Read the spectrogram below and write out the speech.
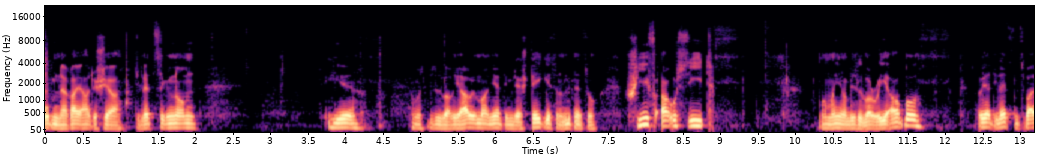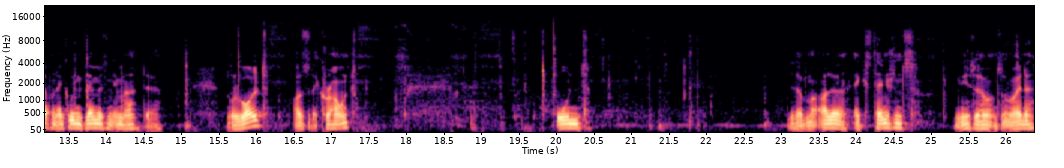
Oben in der Reihe hatte ich ja die letzte genommen. Hier kann man es ein bisschen variabel machen, je nachdem wie der Steg ist, damit nicht so schief aussieht. Machen wir hier mal ein bisschen variabel. Aber ja, die letzten zwei von der grünen Klemme sind immer der 0 Volt, also der Ground. Und Deshalb mal alle Extensions, Miniserver und so weiter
